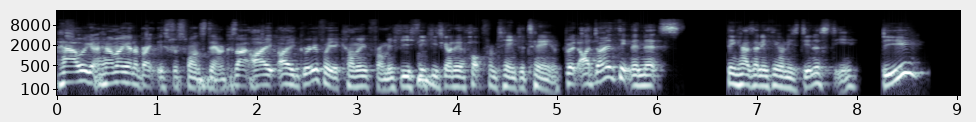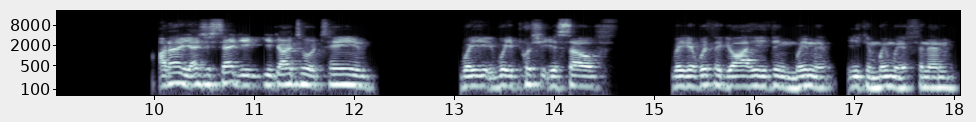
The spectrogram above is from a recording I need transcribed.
How are we going, how am I going to break this response down? Because I, I, I agree with where you're coming from if you think he's going to hop from team to team. But I don't think the Nets thing has anything on his dynasty. Do you? I don't know. As you said, you, you go to a team where you, where you push it yourself, where you get with a guy who you think win it, you can win with, and then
